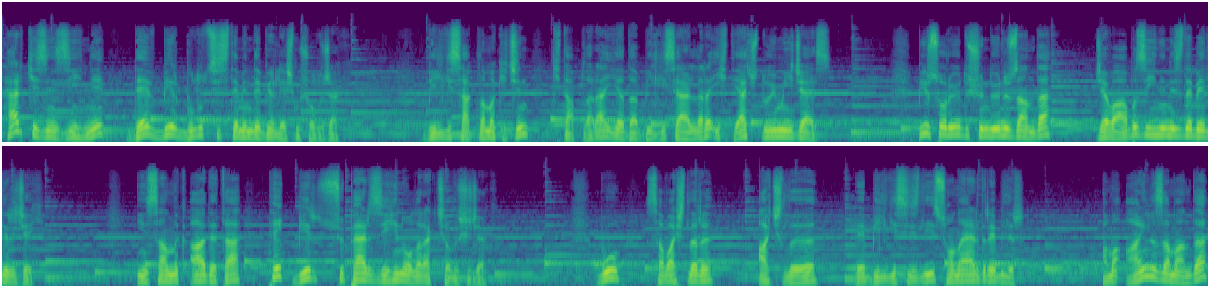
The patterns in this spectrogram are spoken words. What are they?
herkesin zihni dev bir bulut sisteminde birleşmiş olacak. Bilgi saklamak için kitaplara ya da bilgisayarlara ihtiyaç duymayacağız. Bir soruyu düşündüğünüz anda cevabı zihninizde belirecek. İnsanlık adeta tek bir süper zihin olarak çalışacak. Bu savaşları, açlığı ve bilgisizliği sona erdirebilir. Ama aynı zamanda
